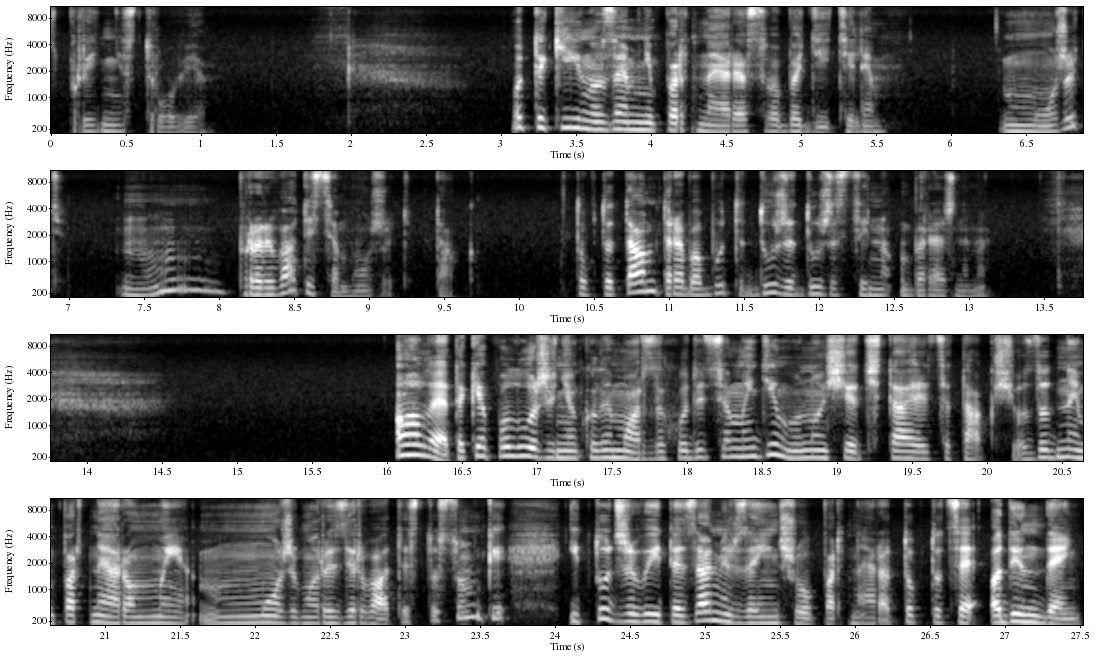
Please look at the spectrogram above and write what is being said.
з Придністров'я. От такі іноземні партнери, освободітелі, можуть, ну, прориватися можуть, так. Тобто там треба бути дуже-дуже сильно обережними. Але таке положення, коли Марс заходить в сьомий дім, воно ще читається так, що з одним партнером ми можемо розірвати стосунки і тут же вийти заміж за іншого партнера. Тобто це один день,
